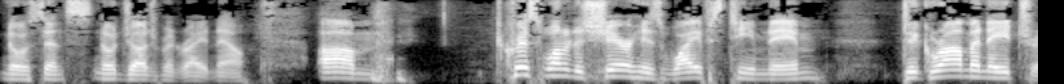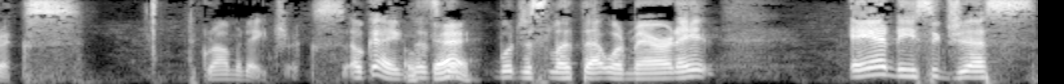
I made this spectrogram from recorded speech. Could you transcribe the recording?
no sense, no judgment right now. Um, Chris wanted to share his wife's team name, Degrominatrix. Degrominatrix. Okay, that's Okay. good. We'll just let that one marinate. Andy suggests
